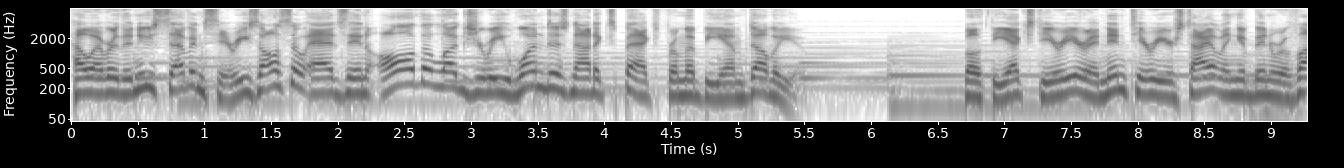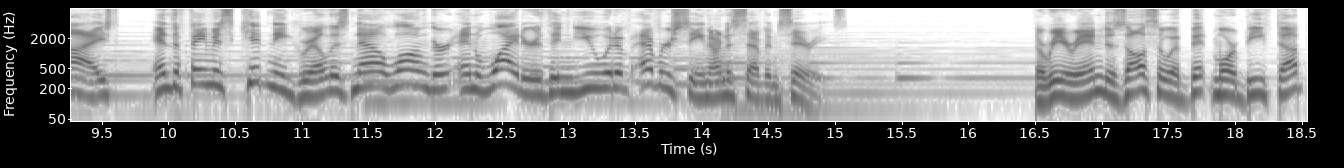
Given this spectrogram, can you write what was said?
However, the new 7 Series also adds in all the luxury one does not expect from a BMW. Both the exterior and interior styling have been revised, and the famous kidney grille is now longer and wider than you would have ever seen on a 7 Series. The rear end is also a bit more beefed up,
